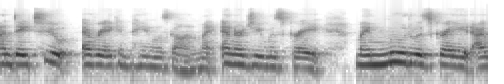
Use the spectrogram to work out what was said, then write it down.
on day two, every ache and pain was gone. My energy was great. My mood was great. I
